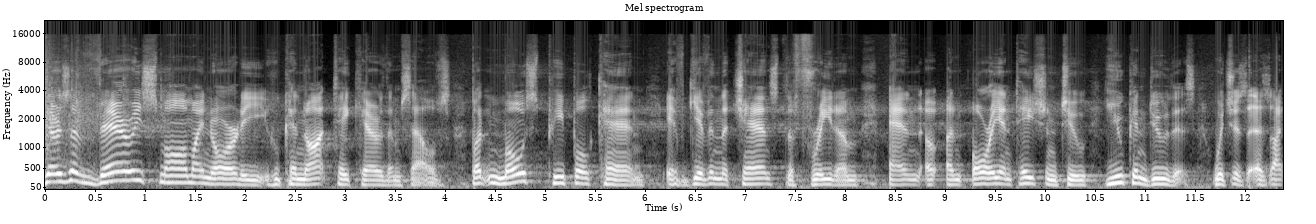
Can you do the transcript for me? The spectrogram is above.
There's a very small minority who cannot take care of themselves, but most people can if given the chance, the freedom, and a, an orientation to you can do this, which is, as, I,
